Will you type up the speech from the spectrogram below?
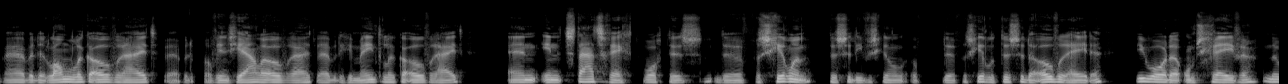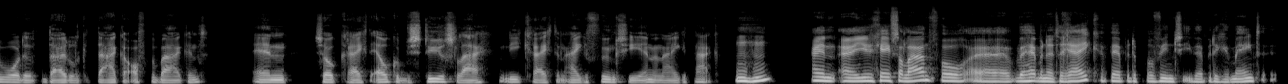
We hebben de landelijke overheid, we hebben de provinciale overheid, we hebben de gemeentelijke overheid. En in het staatsrecht wordt dus de verschillen tussen die verschillen, of de verschillen tussen de overheden, die worden omschreven. Er worden duidelijke taken afgebakend. En zo krijgt elke bestuurslaag, die krijgt een eigen functie en een eigen taak. Mm En uh, je geeft al aan, voor, uh, we hebben het Rijk, we hebben de provincie, we hebben de gemeente.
